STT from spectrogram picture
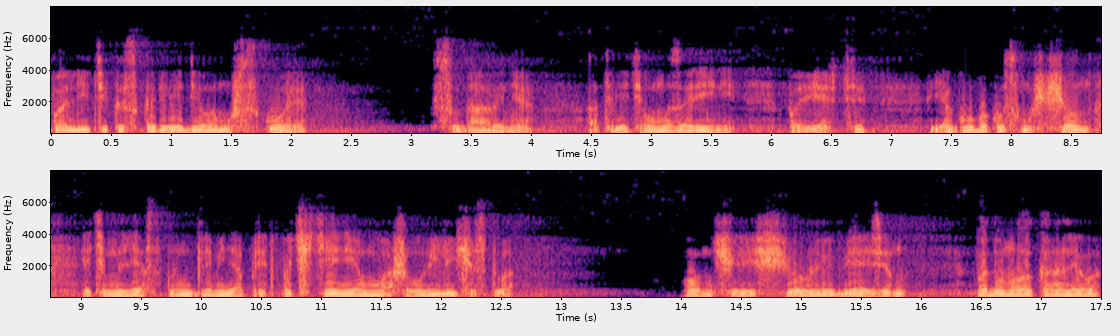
политика скорее дело мужское. «Сударыня», — ответил Мазарини, — «поверьте, я глубоко смущен этим лестным для меня предпочтением вашего величества». «Он чересчур любезен», — подумала королева.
